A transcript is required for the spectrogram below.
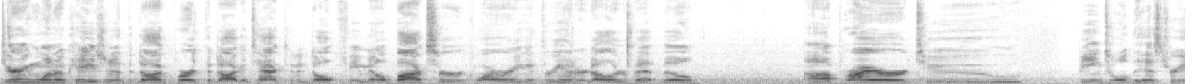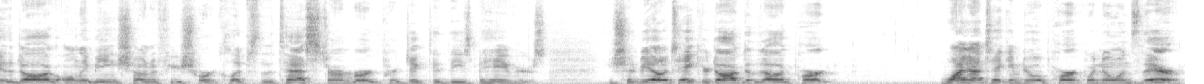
During one occasion at the dog park, the dog attacked an adult female boxer, requiring a $300 vet bill. Uh, prior to being told the history of the dog, only being shown a few short clips of the test, Sternberg predicted these behaviors. You should be able to take your dog to the dog park. Why not take him to a park when no one's there?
